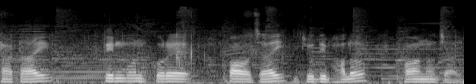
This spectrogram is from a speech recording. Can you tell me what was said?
কাটায় তিন মন করে পাওয়া যায়, যদি ভালো খাওয়ানো যায়।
